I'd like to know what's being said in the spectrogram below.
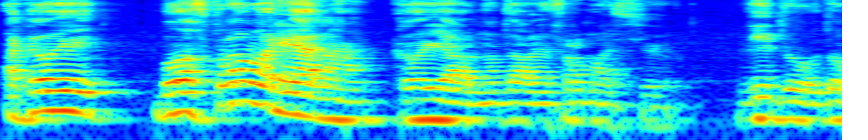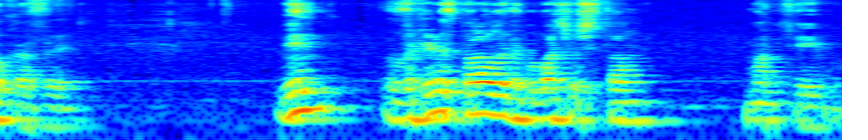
А коли була справа реальна, коли я надав інформацію, відео, докази, він закрив справу, не побачивши там мотиву.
